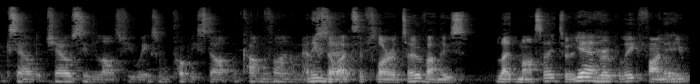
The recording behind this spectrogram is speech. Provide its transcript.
excelled at Chelsea in the last few weeks and will probably start the cup final now. and even So- the likes of Florent Thauvin, who's led Marseille to a Yeah. Europa League final, you,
